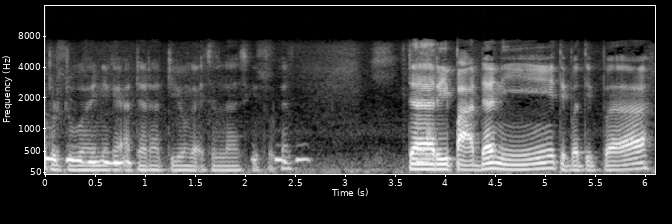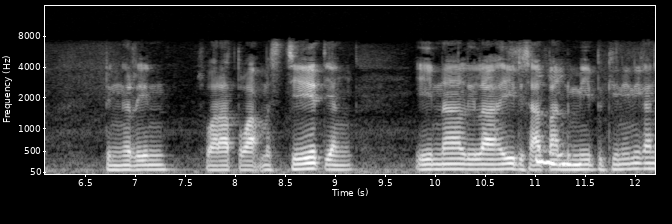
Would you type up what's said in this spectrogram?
berdua ini kayak ada radio nggak jelas gitu kan daripada nih tiba-tiba dengerin suara tua masjid yang innalillahi di saat pandemi begini ini kan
